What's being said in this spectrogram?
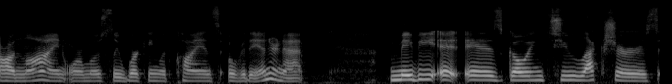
online or mostly working with clients over the internet? Maybe it is going to lectures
